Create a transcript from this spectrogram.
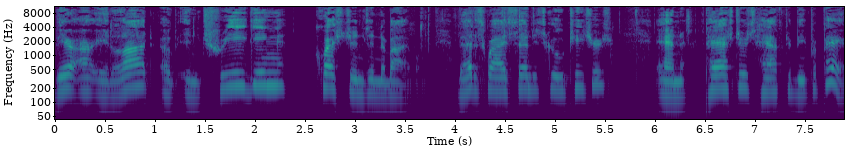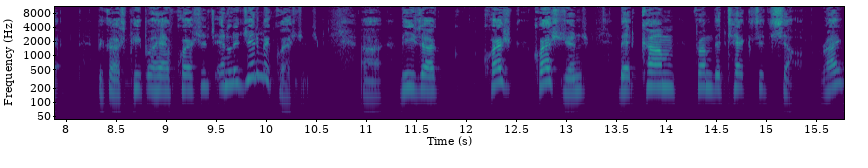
there are a lot of intriguing questions in the Bible. That is why Sunday school teachers and pastors have to be prepared because people have questions and legitimate questions. Uh, these are que- questions that come from the text itself, right?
